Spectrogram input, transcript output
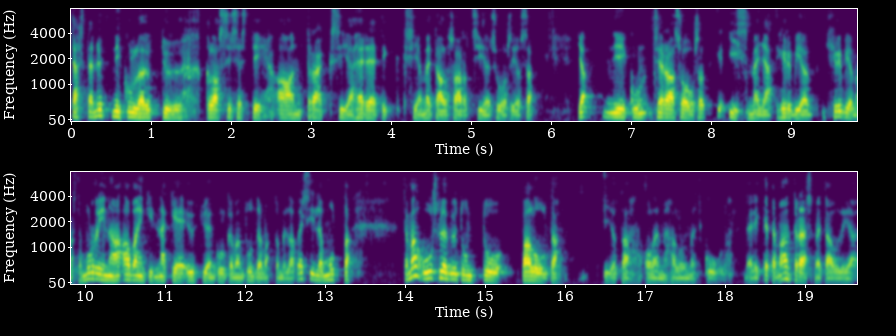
tästä nyt niin kuin löytyy klassisesti Anthraxia, Heretiksia, Metal Sartsien suosiossa. Ja niin kuin Sera Sousa ismejä, hirviö, hirviömästä murinaa, avainkin näkee yhtyeen kulkevan tuntemattomilla vesillä, mutta tämä uusi levy tuntuu palulta, jota olemme halunneet kuulla. Eli tämä on thrash metallia.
